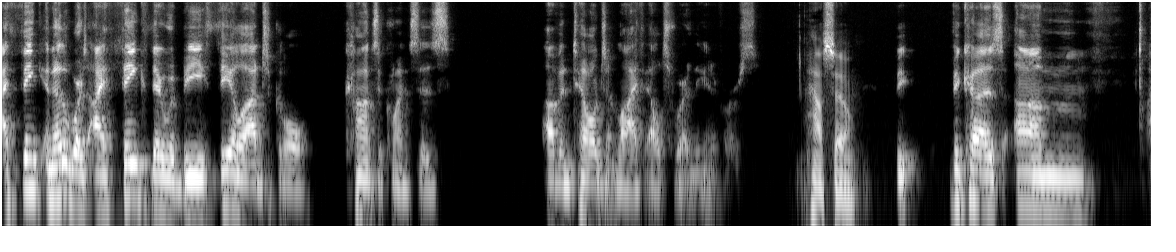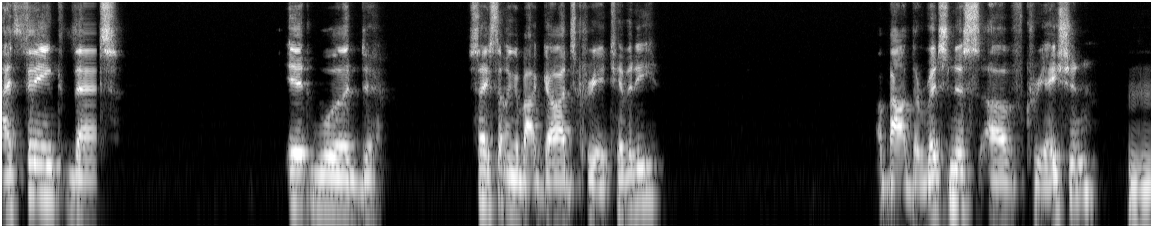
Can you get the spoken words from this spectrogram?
i think in other words i think there would be theological consequences of intelligent life elsewhere in the universe How so? because um, I think that it would say something about God's creativity, about the richness of creation, hmm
